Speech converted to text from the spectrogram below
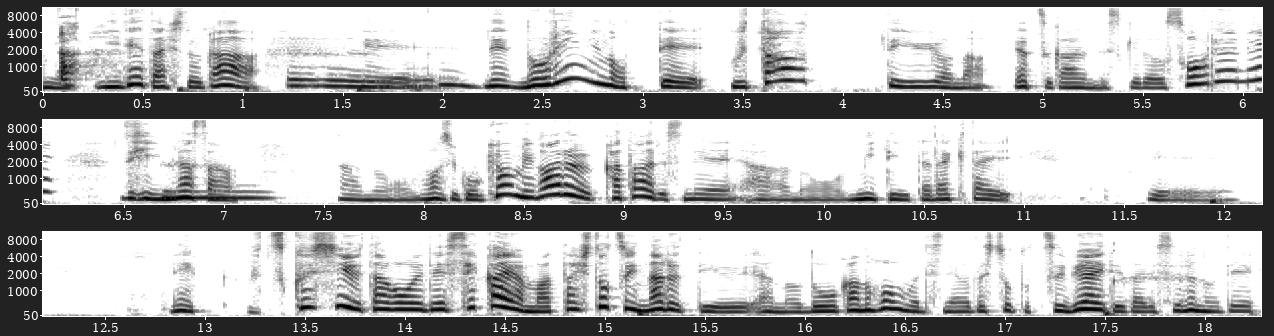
ン番組に出た人が、えーね、ノリに乗って歌うっていうようなやつがあるんですけど、それね、ぜひ皆さん、ん、あのもしご興味がある方はですねあの見ていただきたい、えーね、美しい歌声で世界はまた一つになるっていうあの動画の方もですね私ちょっとつぶやいてたりするので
